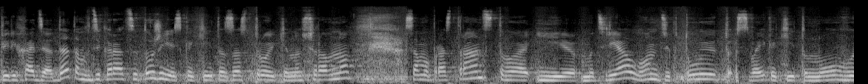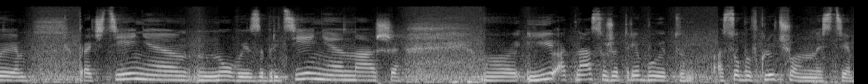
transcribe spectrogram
переходя. Да, там в декорации тоже есть какие-то застройки, но все равно само пространство и материал, он диктует свои какие-то новые прочтения, новые изобретения наши э, и от нас уже требует особой включенности.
